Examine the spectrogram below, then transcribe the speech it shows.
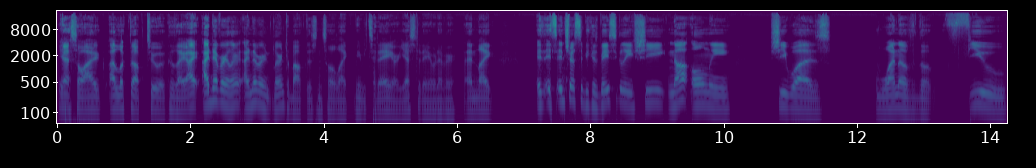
Yeah, so I, I looked up to it because like I, I never learned I never learned about this until like maybe today or yesterday or whatever, and like it, it's interesting because basically she not only she was one of the few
